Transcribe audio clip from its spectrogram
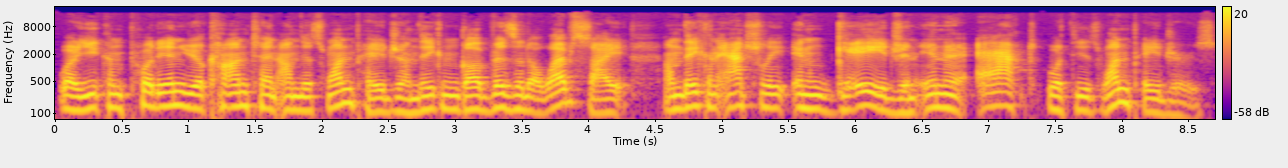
where you can put in your content on this one page and they can go visit a website and they can actually engage and interact with these one pagers.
